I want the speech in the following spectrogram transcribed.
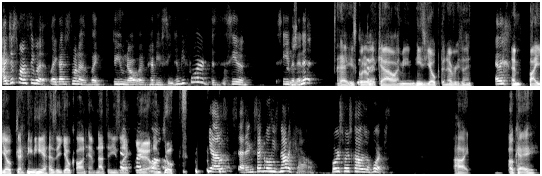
I just want to see what, like, I just want to, like, do you know, have you seen him before? Is, is he a, is he even in it? Hey, he's clearly a cow. I mean, he's yoked and everything. And then, And by yoked, I mean he has a yoke on him. Not that he's Yeah, like, yeah, of I'm yoked. Yeah, it was upsetting. Second of all, he's not a cow. Horace Horsecollar is a horse. Hi. Okay.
